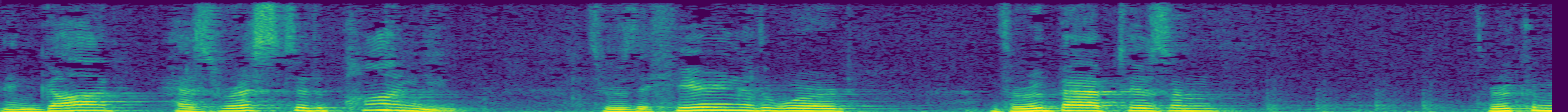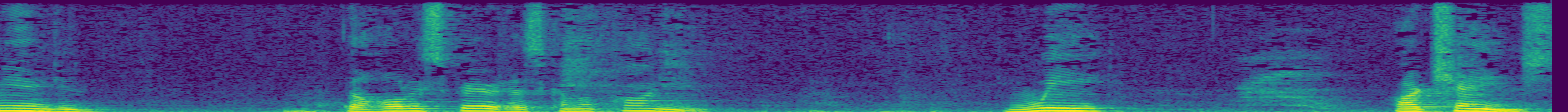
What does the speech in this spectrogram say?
And God has rested upon you through the hearing of the word, through baptism, through communion. The Holy Spirit has come upon you. We are changed.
